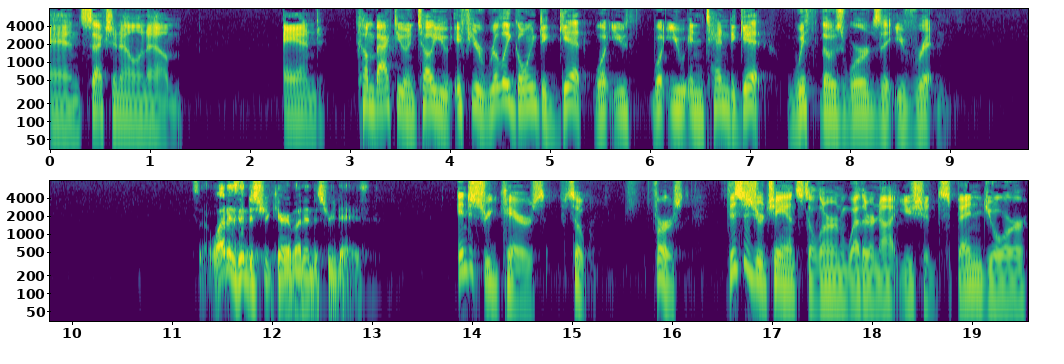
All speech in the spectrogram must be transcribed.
and section L&M and come back to you and tell you if you're really going to get what you what you intend to get with those words that you've written. So, why does industry care about industry days? Industry cares. So, first, this is your chance to learn whether or not you should spend your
